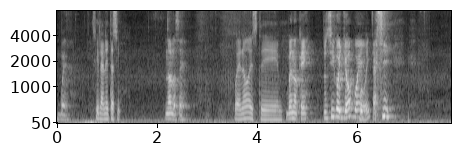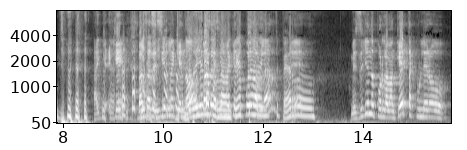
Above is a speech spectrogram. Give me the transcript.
Bueno, Sí, la neta sí. no lo sé. Bueno, este. Bueno, ok. Pues sigo yo, güey. Así. Ay, ¿qué, qué? ¿Vas a ¿Quieres decirme ir? que no? ¿Vas a decirme que no puedo hablar? este perro. ¿Eh? Me estoy yendo por la banqueta, culero.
